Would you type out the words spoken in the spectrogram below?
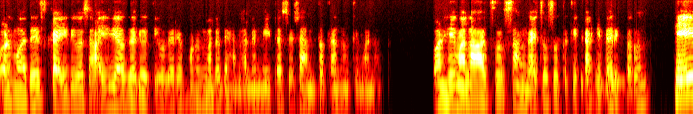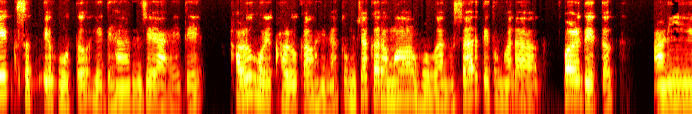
पण मध्येच काही दिवस आई आजारी होती वगैरे म्हणून मला ध्यानाला नीट असं शांतता नव्हती म्हणत. पण हे मला आज सांगायचंच होतं की काहीतरी करून. हे एक सत्य होतं हे ध्यान जे आहे ते हळू होय हळू का होईना. तुमच्या कर्मभोगानुसार ते तुम्हाला फळ देतं. आणि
